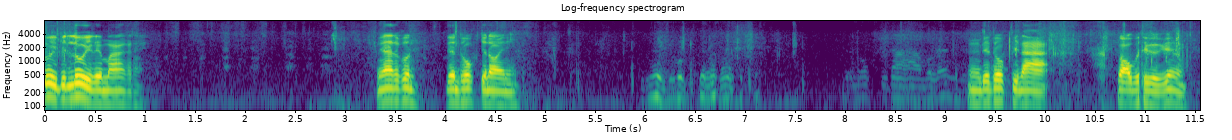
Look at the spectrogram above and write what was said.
ลุยเป็นลุยเลยมากันเลยนี่นะทุกคนเดือนทกจะน่อยนี่เดี๋ยวตัวปีนาก็เอาไปถือกัน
